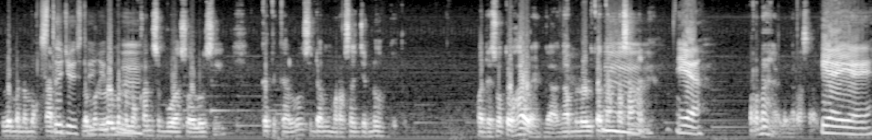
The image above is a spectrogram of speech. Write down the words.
lu menemukan Setuju, setuju. lu Hmm. menemukan sebuah solusi ketika lu sedang merasa jenuh gitu pada suatu hal ya nggak nggak melulu tentang Hmm. pasangan ya Iya. pernah nggak lu ngerasa Iya, iya, iya.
